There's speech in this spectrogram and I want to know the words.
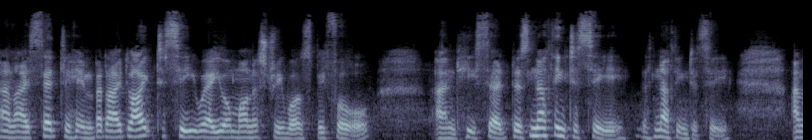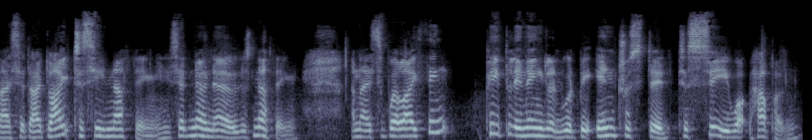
And I said to him, But I'd like to see where your monastery was before. And he said, There's nothing to see. There's nothing to see. And I said, I'd like to see nothing. He said, No, no, there's nothing. And I said, Well, I think people in England would be interested to see what happened.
